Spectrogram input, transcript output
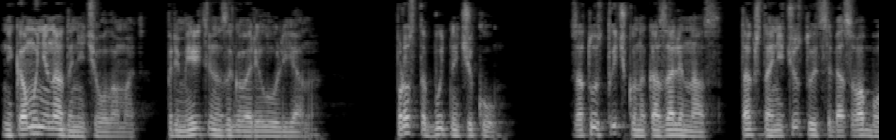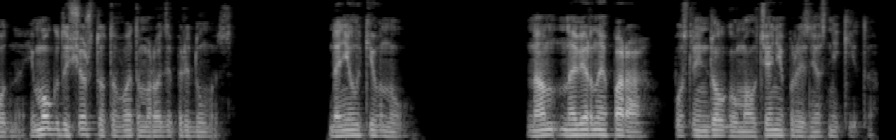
«Никому не надо ничего ломать», – примирительно заговорила Ульяна. Просто будь начеку. За ту стычку наказали нас, так что они чувствуют себя свободно и могут еще что-то в этом роде придумать. Данила кивнул. «Нам, наверное, пора», – после недолгого молчания произнес Никита.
